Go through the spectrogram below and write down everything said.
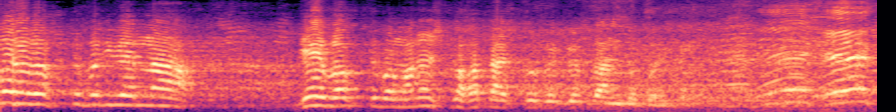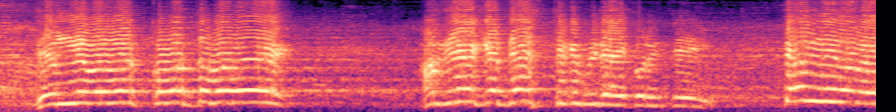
করে বক্তব্য দিবেন না, যে বক্তব্য মানুষকে হতাশ করবে, বিভ্রান্ত করবে। যেমনি ভাবে ঐক্যবদ্ধ ভাবে হাজিয়াকে দেশ থেকে বিদায় করেছি, তেমনি ভাবে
